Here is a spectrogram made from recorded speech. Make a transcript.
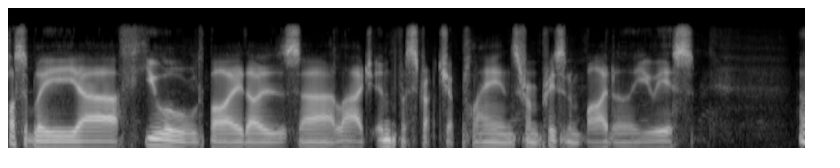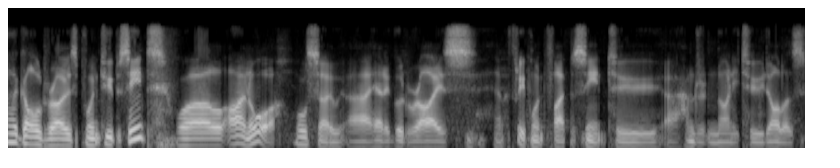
possibly uh, fueled by those uh, large infrastructure plans from President Biden of the US. Uh, gold rose 0.2%, while iron ore also uh, had a good rise, 3.5% to $192.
